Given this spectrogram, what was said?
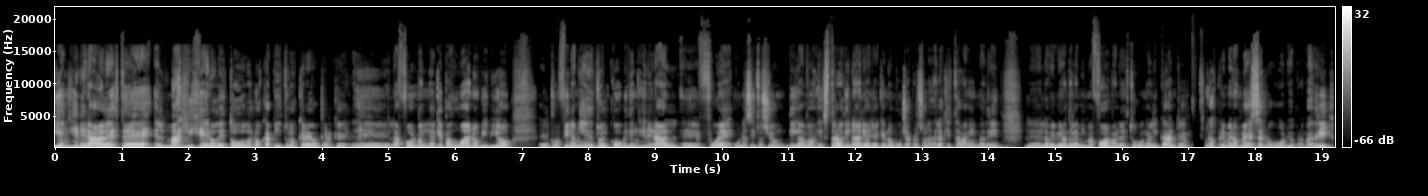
Y en general este es el más ligero de todos los capítulos, creo, porque eh, la forma en la que Paduano vivió el confinamiento, el COVID en general, eh, fue una situación, digamos, extraordinaria, ya que no muchas personas de las que estaban en Madrid la vivieron de la misma forma. Él estuvo en Alicante los primeros meses, luego volvió para Madrid.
